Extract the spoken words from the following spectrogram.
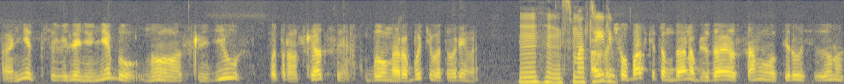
А, нет, к сожалению, не был, но следил по трансляции. Был на работе в это время. Угу, смотрели. А начал баскетом, да, наблюдаю с самого первого сезона.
